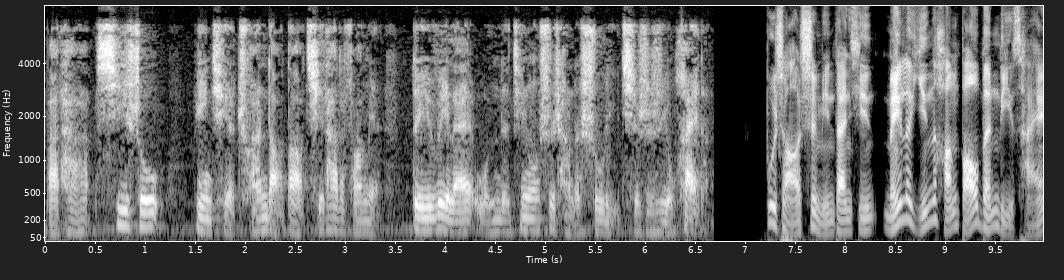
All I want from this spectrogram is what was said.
把它吸收，并且传导到其他的方面，对于未来我们的金融市场的梳理其实是有害的。不少市民担心，没了银行保本理财，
